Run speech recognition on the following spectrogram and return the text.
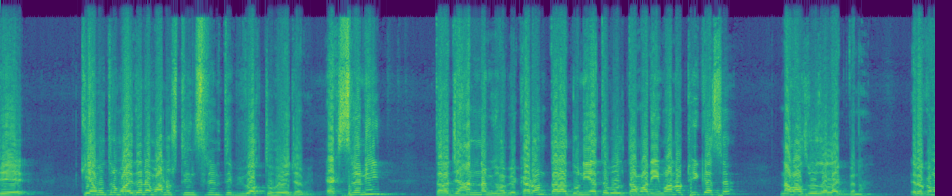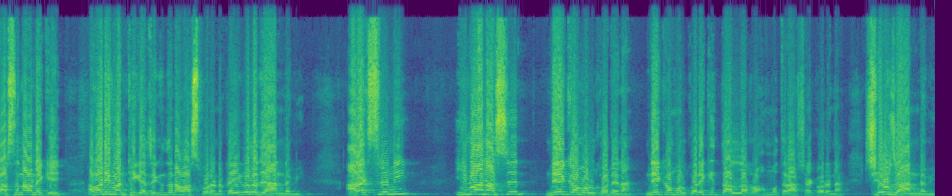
যে, কিয়ামতের ময়দানে মানুষ তিন শ্রেণীতে বিভক্ত হয়ে যাবে। এক শ্রেণি তারা জাহান্নামি হবে, কারণ তারা দুনিয়াতে বলতে, আমার ইমানও ঠিক আছে নামাজ রোজা লাগবে না। এরকম আছে না অনেকে? আমার ইমান ঠিক আছে, কিন্তু নামাজ পড়ে না। এইগুলো জাহান্নামি। আর এক শ্রেণি ইমান আছে, নেক আমল করে না। নেক আমল করে, কিন্তু আল্লাহর রহমতের আশা করে না। সেও জাহান্নামি।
